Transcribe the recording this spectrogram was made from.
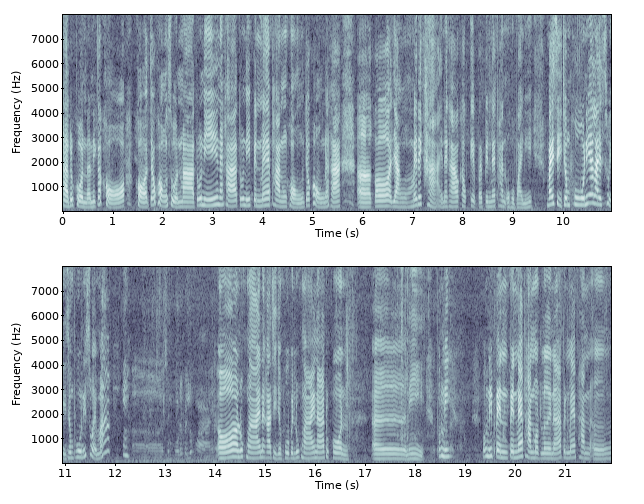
อะทุกคนอันนี้ก็ขอขอเจ้าของสวนมาตู้นี้นะคะตู้นี้เป็นแม่พันธุ์ของเจ้าของนะคะเอ่อก็ยังไม่ได้ขายนะคะเขาเก็บไว้เป็นแม่พันธุ์โอ้โหใบนี้ ใบสีชมพูนี่อะไรสีชมพูนี่สวยมากชมพูได้เป็นลูกไม้ อ๋อลูกไม้นะคะ สีชมพูเป็นลูกไม้นะทุกคน เออนี่พวกนี้ พวกนี้เป็นเป็นแม่พันธุ์หมดเลยนะ เป็นแม่พันธุ์เออ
